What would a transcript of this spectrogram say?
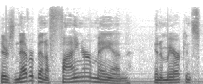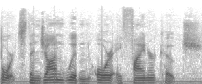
There's never been a finer man in American sports than John Wooden or a finer coach.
